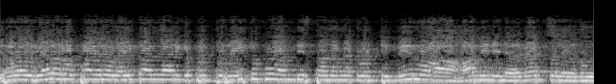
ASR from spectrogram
ఇరవై వేల రూపాయలు రైతాంగానికి ప్రతి రైతుకు అందిస్తానన్నటువంటి మీరు ఆ హామీని నెరవేర్చలేదు.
